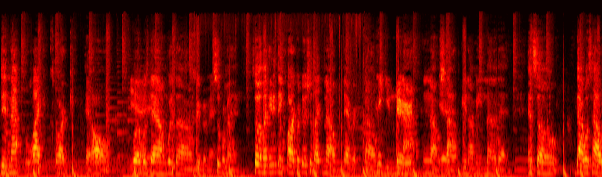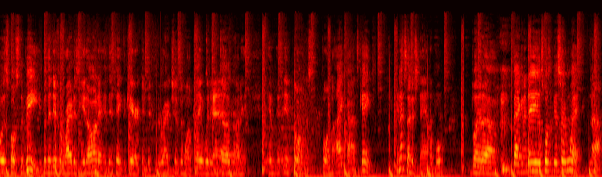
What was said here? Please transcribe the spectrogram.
did not like Clark at all. Yeah, well, was yeah. down with um, Superman. Superman. So like anything Clark would do, she's like, no, never, no. Hey, you nerd. Nah, no, Yeah. stop. You know what I mean? None of that. And so that was how it was supposed to be. But then different writers get on it and then take the character in different directions and want to play with it and tug on it and, and pull on this pull on the icon's cape. And that's understandable. But uh, back in the day, it was supposed to be a certain way. No,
